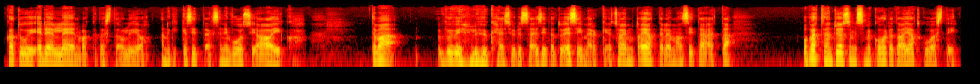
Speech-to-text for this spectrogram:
katui edelleen, vaikka tästä oli jo ainakin käsittääkseni vuosia aikaa. Tämä hyvin lyhykäisyydessä esitelty esimerkki nyt sai mut ajattelemaan sitä, että opettajan työssä, missä me kohdataan jatkuvasti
